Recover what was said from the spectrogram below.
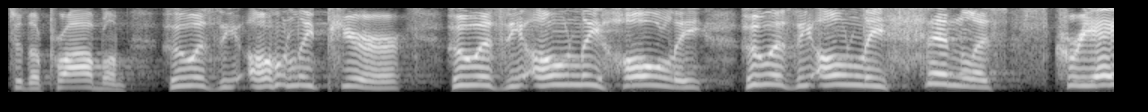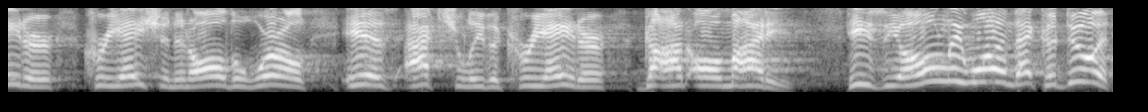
to the problem. Who is the only pure? Who is the only holy? Who is the only sinless creator, creation in all the world is actually the creator, God Almighty. He's the only one that could do it.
